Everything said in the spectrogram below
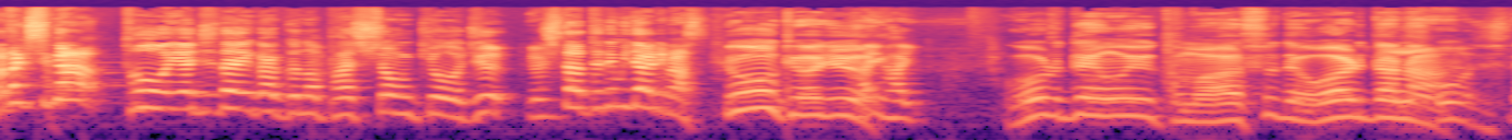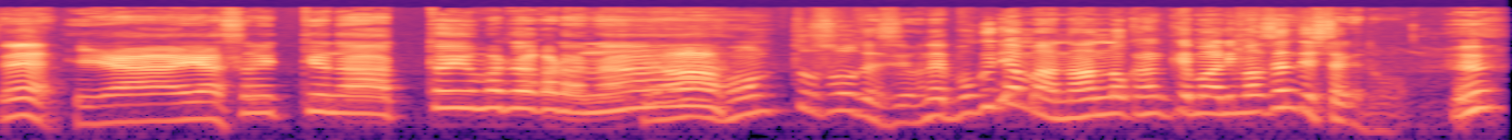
私が当親父大学のパッション教授吉田照美であります。今日教授。はいはい。ゴールデンウィークも明日で終わりだな。そうですね。いや休みっていうのはあっという間だからな。いや本当そうですよね。僕にはまあ何の関係もありませんでしたけど。え？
